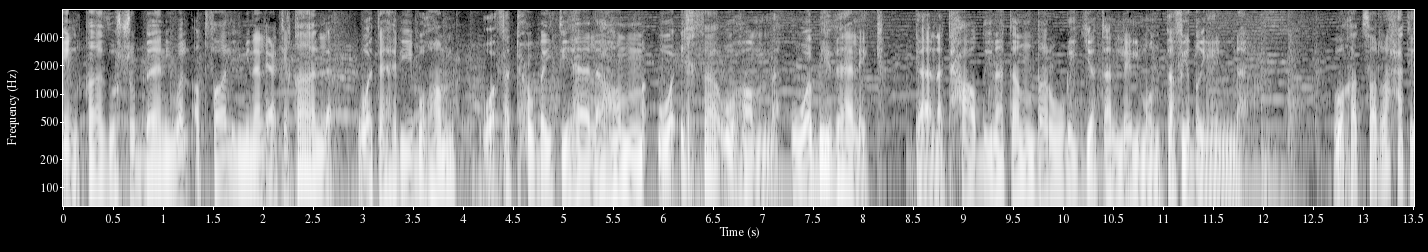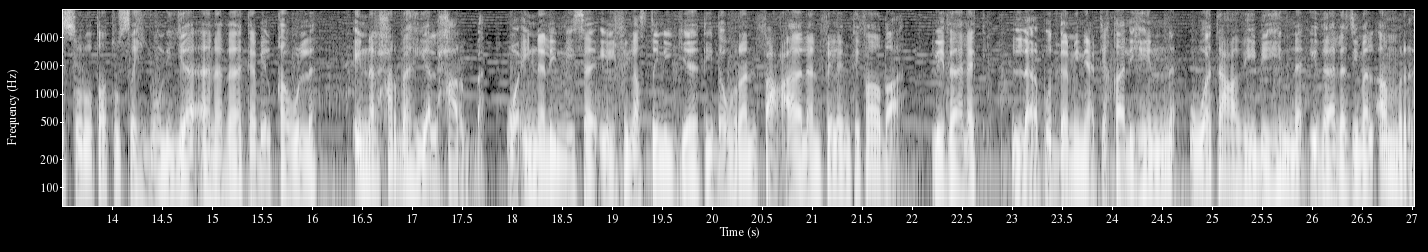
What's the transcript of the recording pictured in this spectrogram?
إنقاذ الشبان والأطفال من الاعتقال وتهريبهم وفتح بيتها لهم وإخفاؤهم. وبذلك كانت حاضنة ضرورية للمنتفضين. وقد صرحت السلطات الصهيونية آنذاك بالقول إن الحرب هي الحرب وإن للنساء الفلسطينيات دورا فعالا في الانتفاضة لذلك لا بد من اعتقالهن وتعذيبهن إذا لزم الأمر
